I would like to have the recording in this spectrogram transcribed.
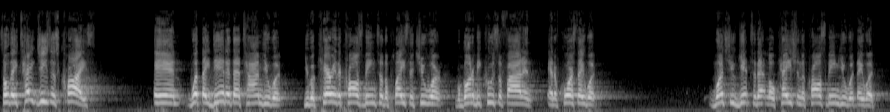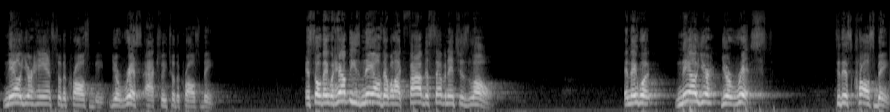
So they take Jesus Christ, and what they did at that time, you would you would carry the crossbeam to the place that you were, were going to be crucified. And, and of course, they would, once you get to that location, the crossbeam, you would, they would nail your hands to the crossbeam, your wrists actually to the crossbeam. And so they would have these nails that were like five to seven inches long. And they would nail your, your wrist to this crossbeam.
